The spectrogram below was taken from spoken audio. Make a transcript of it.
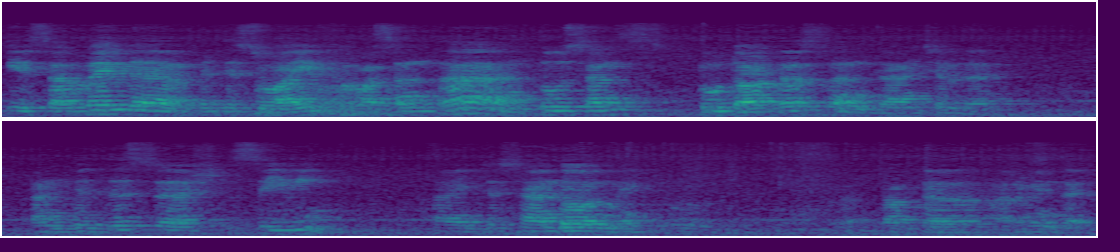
he survived uh, with his wife Vasanta and two sons, two daughters and grandchildren. And with this uh, CV, I just hand over my Dr. Arvind.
